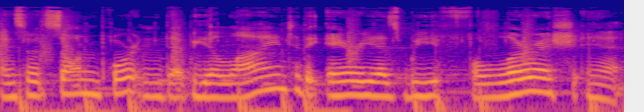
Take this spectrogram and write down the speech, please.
And so it's so important that we align to the areas we flourish in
